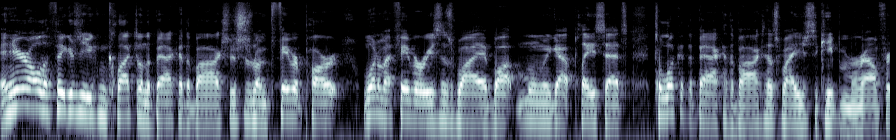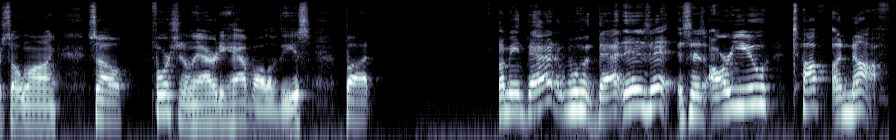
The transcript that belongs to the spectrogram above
And here are all the figures that you can collect on the back of the box. This is my favorite part. One of my favorite reasons why I bought when we got play sets to look at the back of the box. That's why I used to keep them around for so long. So fortunately, I already have all of these. But I mean that that is it. It says, "Are you tough enough?"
